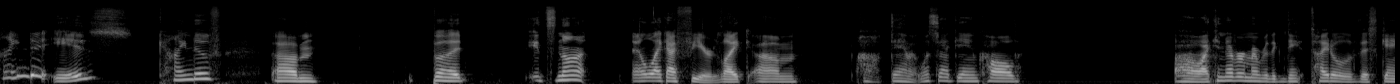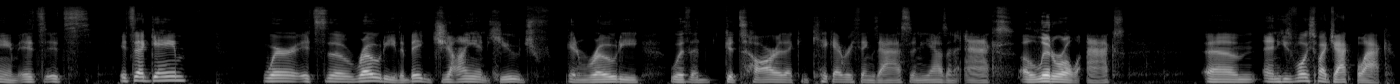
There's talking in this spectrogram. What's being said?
kind of is, kind of, um, but it's not uh, like I feared. Like, um, oh damn it, what's that game called? Oh, I can never remember the title of this game. It's it's it's that game where it's the roadie, the big giant huge fucking roadie with a guitar that can kick everything's ass, and he has an axe, a literal axe. Um, and he's voiced by Jack Black.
